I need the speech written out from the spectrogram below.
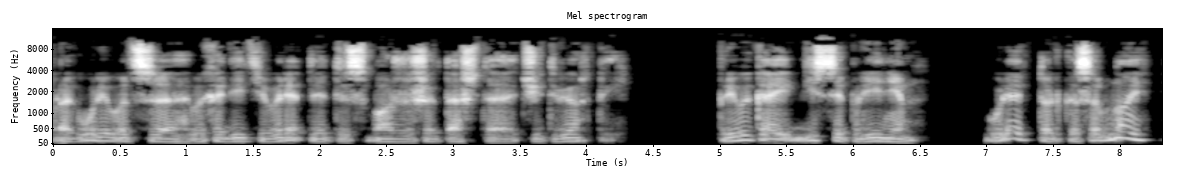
прогуливаться, выходить вряд ли ты сможешь этаж-то четвертый. Привыкай к дисциплине. Гулять только со мной,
